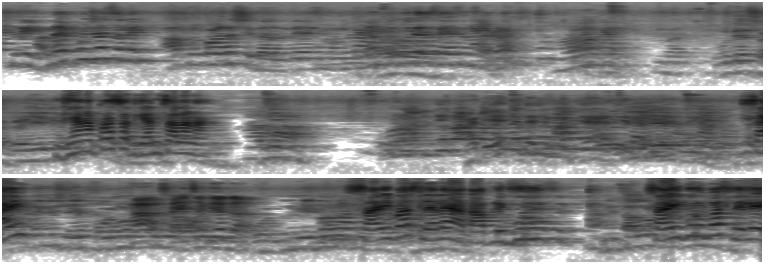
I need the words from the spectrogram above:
नाही पूजाचं नाही. आपलं कॉलेज द्यायचं नंतर उद्याच द्यायचं ना सगळं. हा काय? बरं उद्या सकाळी. घ्या ना प्रसाद घ्या ना चाला ना. साई? साई बसलेला आता आपले गुरु. साई गुरु बसलेले.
